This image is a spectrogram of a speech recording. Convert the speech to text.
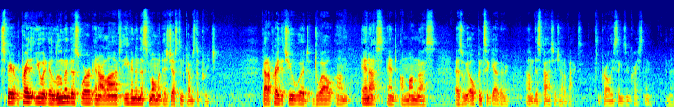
Spirit, we pray that you would illumine this word in our lives, even in this moment as Justin comes to preach. God, I pray that you would dwell um, in us and among us as we open together um, this passage out of Acts. I pray all these things in Christ's name. Amen.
